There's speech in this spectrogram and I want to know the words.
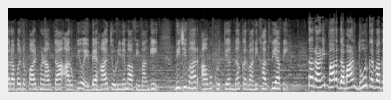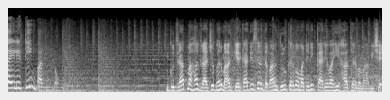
બરાબરનો પાઠ ભણાવતા આરોપીઓએ બે હાથ જોડીને માફી માંગી. બીજી વાર આવું કૃત્ય ન કરવાની ખાતરી આપી. રાણીપમાં દબાણ દૂર કરવા ગયેલી ટીમ પર હુમલો. ગુજરાતમાં હાલ રાજ્યભરમાં ગેરકાયદેસર દબાણ દૂર કરવા માટેની કાર્યવાહી હાથ ધરવામાં આવી છે.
